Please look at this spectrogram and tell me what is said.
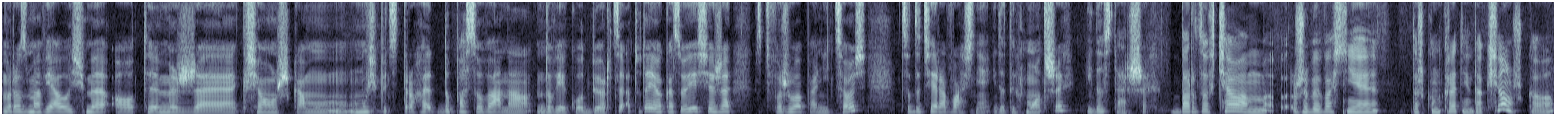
Rozmawiałyśmy o tym, że książka musi być trochę dopasowana do wieku odbiorcy, a tutaj okazuje się, że stworzyła Pani coś, co dociera właśnie i do tych młodszych, i do starszych. Bardzo chciałam, żeby właśnie też konkretnie ta książka,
